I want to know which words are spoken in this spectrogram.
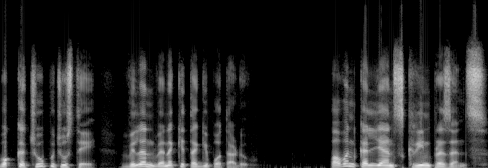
ఒక్క చూపు చూస్తే విలన్ వెనక్కి తగ్గిపోతాడు. Pawan Kalyan screen presence.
